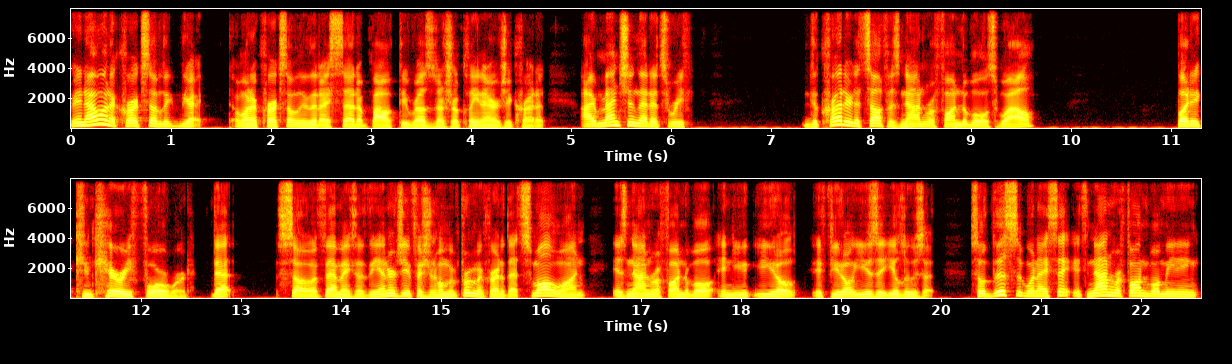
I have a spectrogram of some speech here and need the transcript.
I mean, I want to correct something. I want to correct something that I said about the residential clean energy credit. I mentioned that it's re- the credit itself is non-refundable as well but it can carry forward. That so if that makes sense, the energy efficient home improvement credit, that small one, is non-refundable, and you you don't if you don't use it, you lose it. So this when I say it's non-refundable, meaning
